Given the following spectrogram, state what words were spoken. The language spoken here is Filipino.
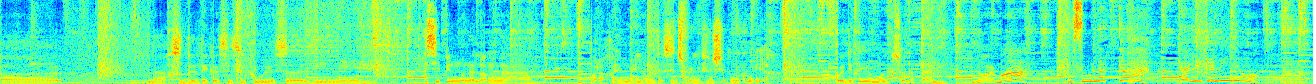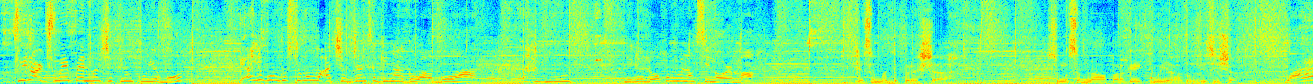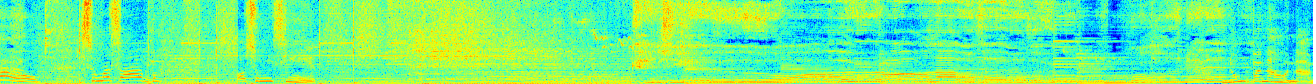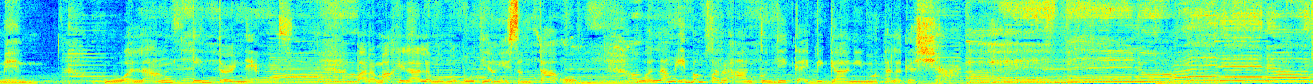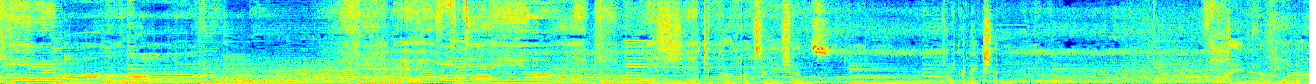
Ah, na-aksidente kasi si Kuya sa game niya eh. Isipin mo na lang na para kayong may long distance relationship ni Kuya. Pwede kayong magsulatan. Norma, masulat ka. Galing ka Leo. Sinarge mo yung penmanship ng kuya mo? Eh, ano bang gusto mong ma-achieve dyan sa ginagawa mo, ha? Ano? Niloloko mo lang si Norma. Kesa madepress siya. Sumasabla ako para kay Kuya habang busy siya. Wow! Sumasab! O sumisingit. Namin, walang internet. Para makilala mo mabuti ang isang tao, walang ibang paraan kundi kaibiganin mo talaga siya. Puti pa ang consolations. May connection. Tayo na lang ang wala.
